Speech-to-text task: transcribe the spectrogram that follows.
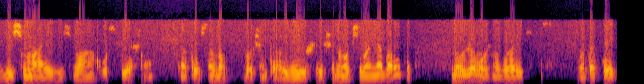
весьма и весьма успешно. Ну, то есть оно, в общем-то, не вышли на максимальные обороты, но уже можно говорить о такой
